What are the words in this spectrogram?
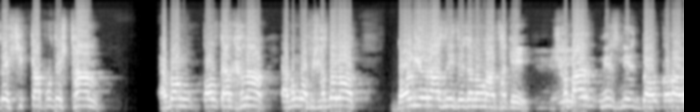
যে শিক্ষা প্রতিষ্ঠান এবং কলকারখানা এবং অফিস আদালত দলীয় রাজনীতি যেন না থাকে, সবার নিজ নিজ দল করার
